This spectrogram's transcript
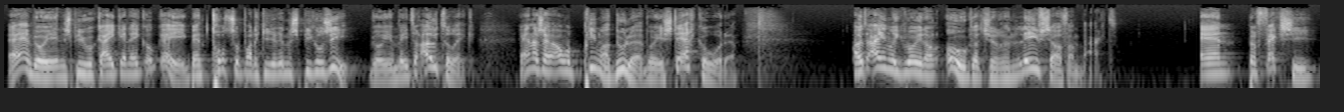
En wil je in de spiegel kijken en denken: oké, ik ben trots op wat ik hier in de spiegel zie. Wil je een beter uiterlijk? En dat zijn allemaal prima doelen. Wil je sterker worden? Uiteindelijk wil je dan ook dat je er een leefstijl van maakt. En perfectie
